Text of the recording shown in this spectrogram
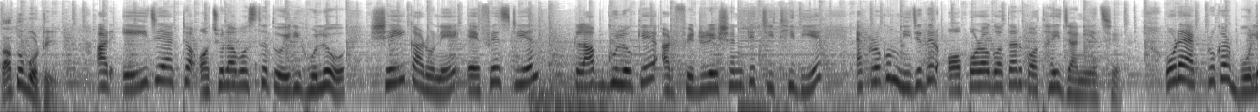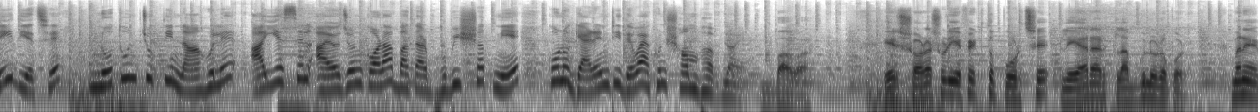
তা তো বটেই। আর এই যে একটা অচলাবস্থা তৈরি হলো, সেই কারণে এফএসডিএল ক্লাবগুলোকে আর ফেডারেশনকে চিঠি দিয়ে একরকম নিজেদের অপরগতার কথাই জানিয়েছে। ওরা এক প্রকার বলেই দিয়েছে, নতুন চুক্তি না হলে আইএসএল আয়োজন করা বা তার ভবিষ্যৎ নিয়ে কোনো গ্যারেন্টি দেওয়া এখন সম্ভব নয়। বাবা, এর সরাসরি এফেক্ট তো পড়ছে প্লেয়ার আর ক্লাবগুলোর ওপর। মানে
